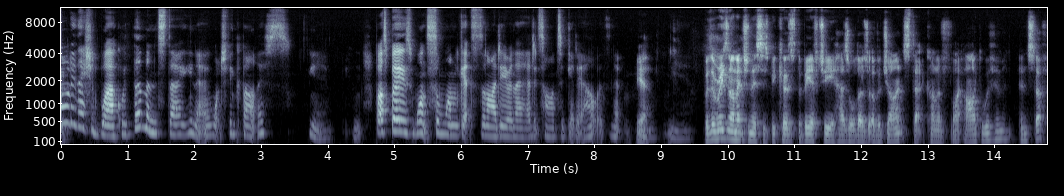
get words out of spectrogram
Surely they should work with them and say, you know, what do you think about this? You know. But I suppose once someone gets an idea in their head, it's hard to get it out, isn't it? Yeah. Yeah. but the reason I mention this is because the BFG has all those other giants that kind of like argue with him and stuff,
